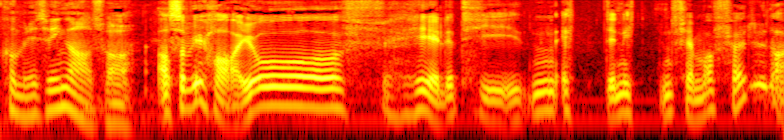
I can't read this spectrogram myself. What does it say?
kommer i svinga, altså. Altså, vi har jo hele tiden etter 1945, da,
